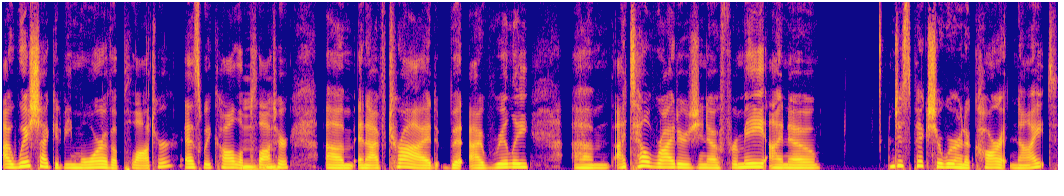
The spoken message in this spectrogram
I wish I could be more of a plotter, as we call a plotter. Um, and I've tried, but I really, um, I tell writers, you know, for me, I know just picture we're in a car at night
